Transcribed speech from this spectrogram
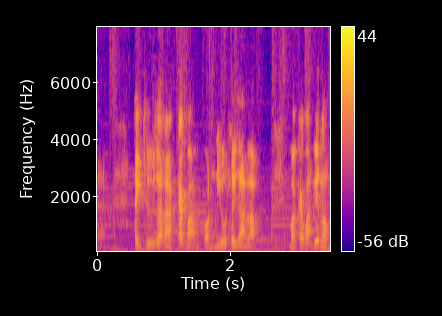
À, thành thử ra là các bạn còn nhiều thời gian lắm. Mà các bạn biết không?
